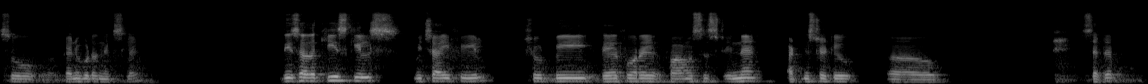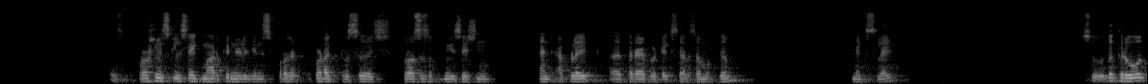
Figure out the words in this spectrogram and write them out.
So can you go to the next slide? these are the key skills which I feel should be there for a pharmacist in a administrative uh, setup. Professional skills like market intelligence, product research, process optimization, and applied uh, therapeutics are some of them. Next slide. So the growth,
